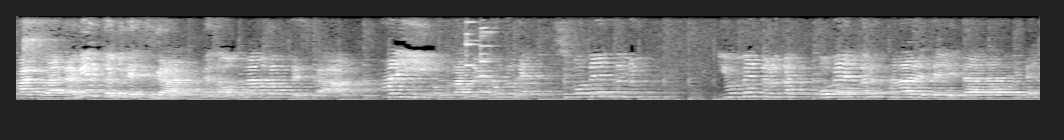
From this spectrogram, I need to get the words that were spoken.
まずは投げる時ですが皆さん大人の方ですか？はい大人ということで45メートル4メートルか5メートル離れていただいて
